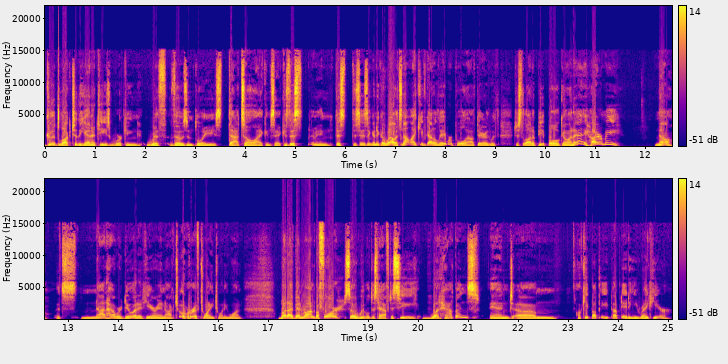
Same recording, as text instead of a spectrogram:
good luck to the entities working with those employees. That's all I can say. Cause this, I mean, this, this isn't going to go well. It's not like you've got a labor pool out there with just a lot of people going, Hey, hire me. No, it's not how we're doing it here in October of 2021. But I've been wrong before, so we will just have to see what happens. And um, I'll keep up- updating you right here.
